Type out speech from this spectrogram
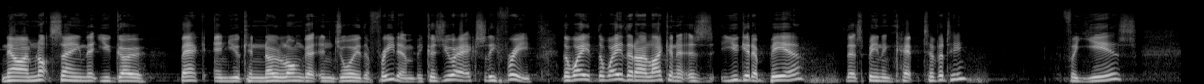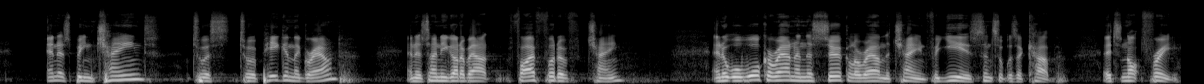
Now, I'm not saying that you go back and you can no longer enjoy the freedom because you are actually free. The way, the way that I liken it is you get a bear that's been in captivity for years and it's been chained to a, to a peg in the ground and it's only got about five foot of chain and it will walk around in this circle around the chain for years since it was a cub. It's not free.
